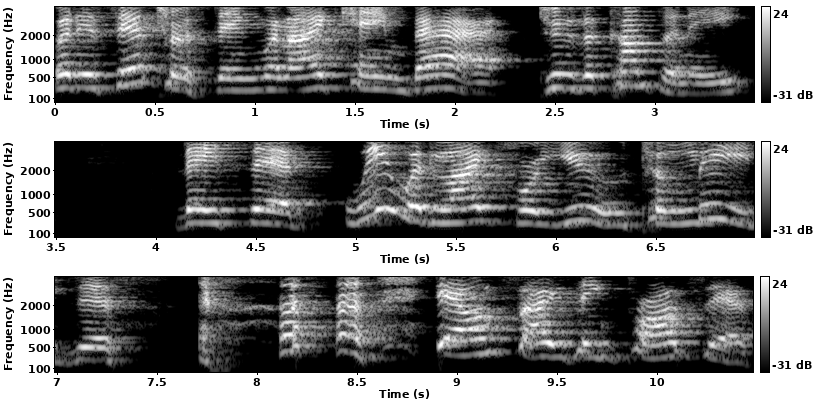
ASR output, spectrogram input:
But it's interesting when I came back to the company, they said, We would like for you to lead this downsizing process.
